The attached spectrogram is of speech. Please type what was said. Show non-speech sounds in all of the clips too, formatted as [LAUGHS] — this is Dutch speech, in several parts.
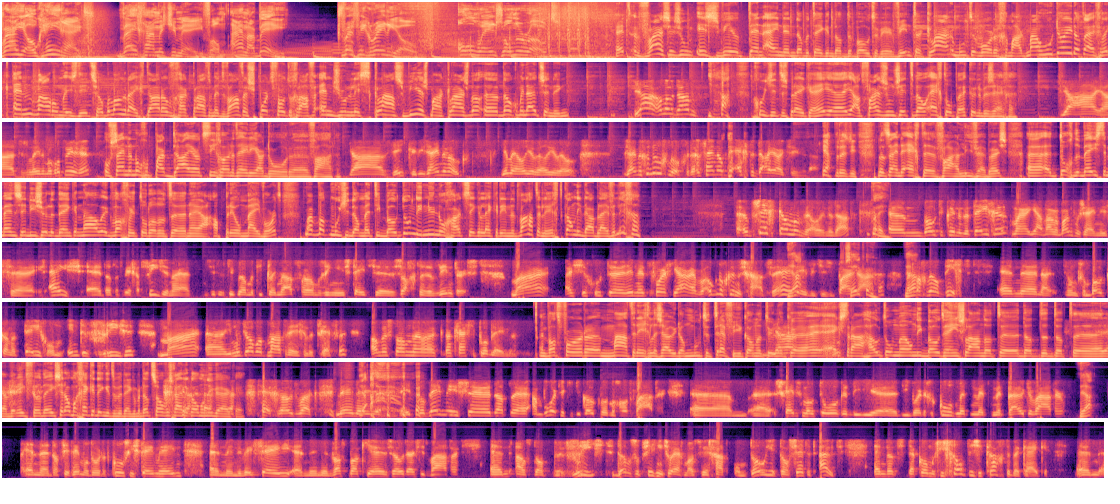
Waar je ook heen rijdt, wij gaan met je mee van A naar B. Traffic Radio, always on the road. Het vaarseizoen is weer ten einde en dat betekent dat de boten weer winterklaar moeten worden gemaakt. Maar hoe doe je dat eigenlijk en waarom is dit zo belangrijk? Daarover ga ik praten met watersportfotograaf en journalist Klaas Wiersma. Klaas, wel, eh, welkom in de uitzending. Ja, hallo Dan. Ja, goed je te spreken. Hey, eh, ja, het vaarseizoen zit er wel echt op, hè, kunnen we zeggen. Ja, ja, het is alleen maar rot weer, hè? Of zijn er nog een paar diehards die gewoon het hele jaar doorvaren? varen? Ja, zeker. Die zijn er ook. Jawel, jawel, jawel. Er zijn er genoeg nog. Dat zijn ook de echte diehards inderdaad. Ja, precies. Dat zijn de echte vaarliefhebbers. Eh, toch de meeste mensen die zullen denken... nou, ik wacht weer totdat het uh, nou ja, april, mei wordt. Maar wat moet je dan met die boot doen die nu nog hartstikke lekker in het water ligt? Kan die daar blijven liggen? Uh, op zich kan dat wel, inderdaad. Okay. Um, boten kunnen er tegen, maar ja, waar we bang voor zijn is, uh, is ijs. Uh, dat het weer gaat vriezen. Nou ja, we zitten natuurlijk wel met die klimaatveranderingen in steeds zachtere winters. Maar als je goed herinnert, vorig jaar hebben we ook nog kunnen schaatsen. Hè? Ja, Eventjes, een paar zeker. dagen. Ja. Dat mag wel dicht. En uh, nou, zo'n boot kan er tegen om in te vriezen. Maar uh, je moet wel wat maatregelen treffen. Anders dan, uh, dan krijg je problemen. En wat voor maatregelen zou je dan moeten treffen? Je kan natuurlijk ja. extra hout om, om die boot heen slaan. Dat, dat, dat, dat ja, weet ik veel. Ik zit allemaal gekke dingen te bedenken. Maar dat zal waarschijnlijk allemaal niet werken. [LAUGHS] Groot wak. Nee, nee. Het probleem is dat aan boord heb je natuurlijk ook wel nog wat water. scheepsmotoren die, die worden gekoeld met, met, met buitenwater. Ja. En uh, dat zit helemaal door dat koelsysteem heen. En in de wc en in het wasbakje en zo, daar zit water. En als dat bevriest, dat is op zich niet zo erg. Maar als het weer gaat ontdooien, dan zet het uit. En dat, daar komen gigantische krachten bij kijken. En uh,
